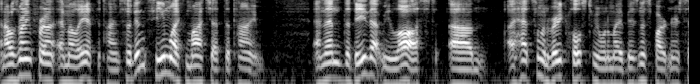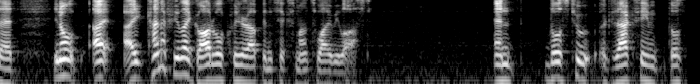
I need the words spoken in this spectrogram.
And I was running for an MLA at the time, so it didn't seem like much at the time. And then the day that we lost, um, I had someone very close to me, one of my business partners, said, You know, I, I kind of feel like God will clear up in six months why we lost. And those two exact same, those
